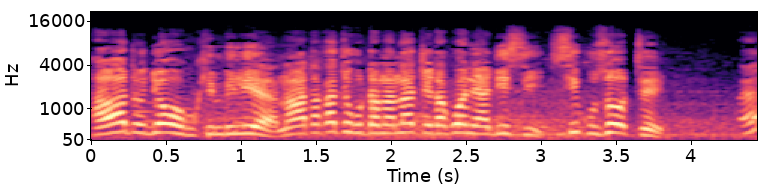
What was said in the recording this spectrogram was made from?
Hawatojua kukimbilia na watakachokutana nacho itakuwa ni hadisi siku zote. Eh?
